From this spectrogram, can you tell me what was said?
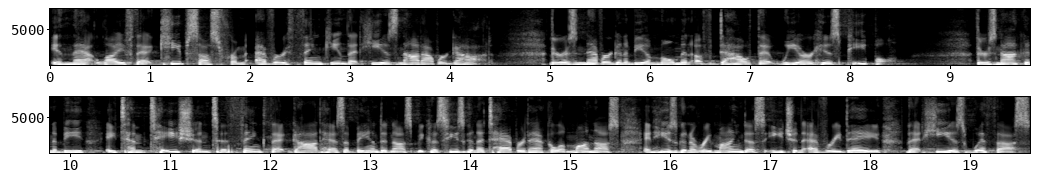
in that life that keeps us from ever thinking that He is not our God. There is never going to be a moment of doubt that we are His people. There's not going to be a temptation to think that God has abandoned us because He's going to tabernacle among us and He's going to remind us each and every day that He is with us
